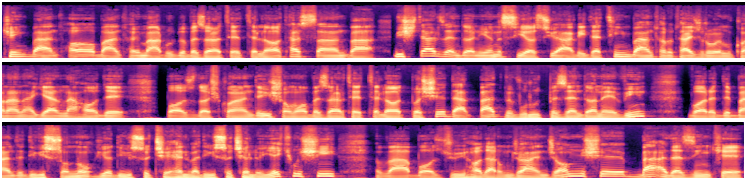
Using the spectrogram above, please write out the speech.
که این بندها بندهای مربوط به وزارت اطلاعات هستند و بیشتر زندانیان سیاسی و عقیدتی این بندها رو تجربه می‌کنن. اگر نهاد بازداشت کننده شما وزارت اطلاعات باشه در بعد به ورود به زندان اوین وارد بند 209 یا 240 و 241 میشی و بازجویی ها در اونجا انجام میشه. بعد از اینکه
